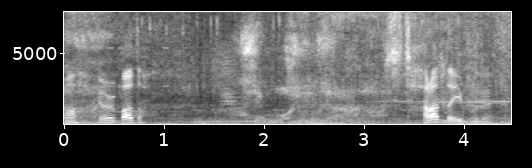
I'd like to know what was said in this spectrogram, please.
와 열받아. 진짜 잘한다 이분은.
